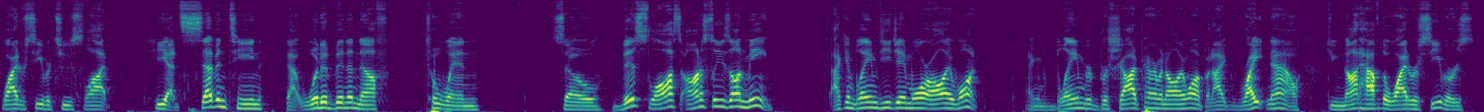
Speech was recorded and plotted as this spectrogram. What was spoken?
wide receiver two slot. He had 17. That would have been enough to win. So this loss, honestly, is on me. I can blame DJ Moore all I want. I can blame Breshad Perriman all I want, but I right now do not have the wide receivers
